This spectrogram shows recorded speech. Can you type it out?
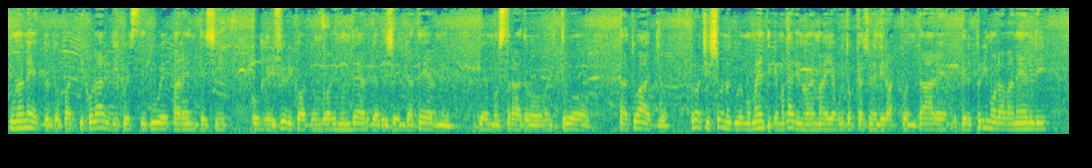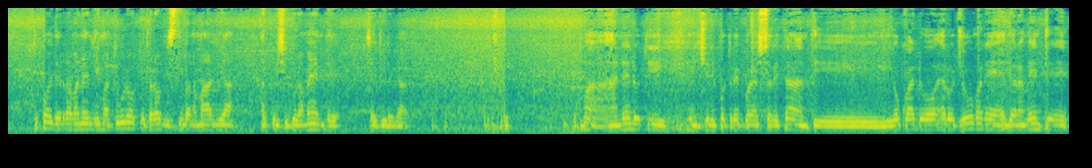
un aneddoto particolare di questi due parentesi col Grifo. Io ricordo un gol in un derby, ad esempio a Terni, tu hai mostrato il tuo tatuaggio, però ci sono due momenti che magari non hai mai avuto occasione di raccontare, del primo Ravanelli e poi del Ravanelli maturo che però vestiva la maglia a cui sicuramente sei più legato. Ma aneddoti ce ne potrebbero essere tanti. Io quando ero giovane veramente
